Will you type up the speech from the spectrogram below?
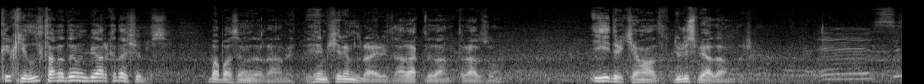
40 yıllık tanıdığım bir arkadaşımız. Babasının da rahmetli. Hemşerimdir ayrıca. Araklı'dan, Trabzon. İyidir Kemal. Dürüst bir adamdır. Ee, siz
